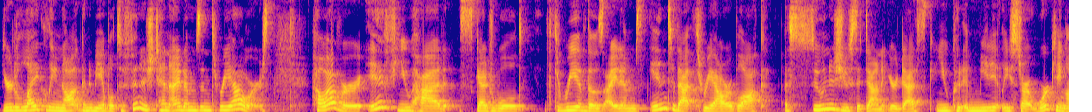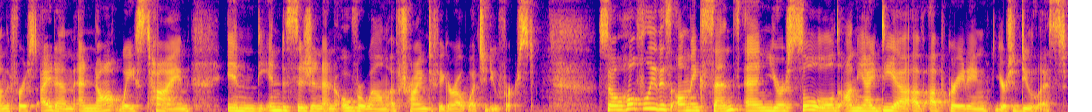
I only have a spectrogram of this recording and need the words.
you're likely not going to be able to finish 10 items in three hours. However, if you had scheduled three of those items into that three hour block, as soon as you sit down at your desk, you could immediately start working on the first item and not waste time in the indecision and overwhelm of trying to figure out what to do first. So, hopefully, this all makes sense and you're sold on the idea of upgrading your to do list.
